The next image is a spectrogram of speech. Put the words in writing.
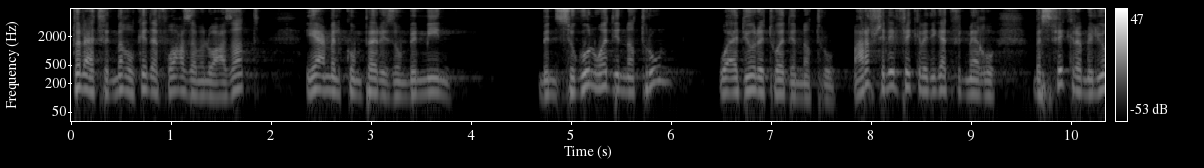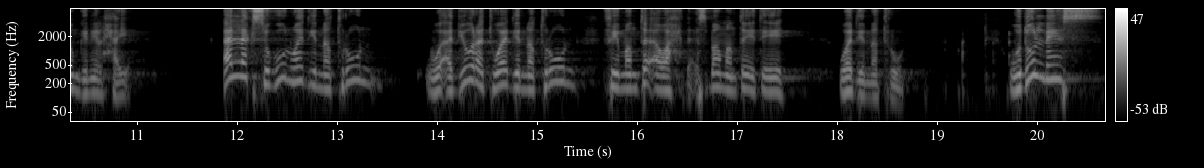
طلعت في دماغه كده في وعظة من الوعظات يعمل كومباريزون بين مين؟ بين سجون وادي النطرون واديوره وادي النطرون معرفش ليه الفكرة دي جت في دماغه بس فكرة مليون جنيه الحقيقة. قال لك سجون وادي النطرون وأديرة وادي النطرون في منطقة واحدة. اسمها منطقة إيه؟ وادي النطرون ودول ناس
